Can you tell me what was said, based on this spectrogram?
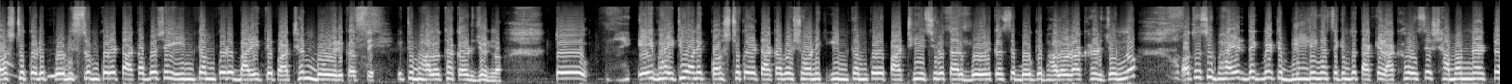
কষ্ট করে, পরিশ্রম করে, টাকা পয়সা ইনকাম করে বাড়িতে পাঠান বউয়ের কাছে। একটু ভালো থাকার জন্য। তো এই ভাইটি অনেক কষ্ট করে টাকা পয়সা, অনেক ইনকাম করে পাঠিয়েছিল তার বউয়ের কাছে বউকে ভালো রাখার জন্য। অথচ ভাইয়ের দেখবে একটা বিল্ডিং আছে, কিন্তু তাকে রাখা হয়েছে সামান্য একটা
